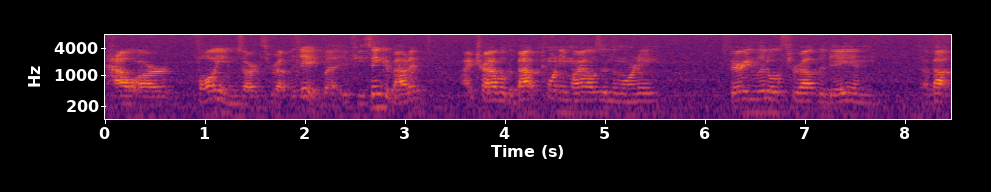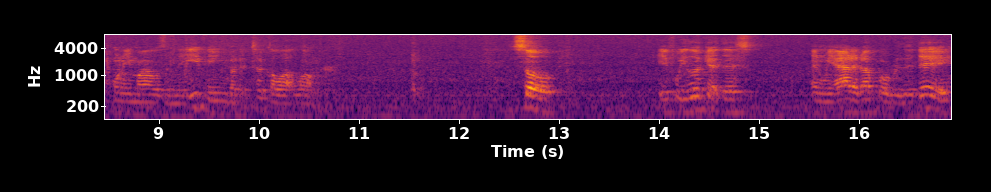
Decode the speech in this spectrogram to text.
how our volumes are throughout the day. But if you think about it, I traveled about 20 miles in the morning, very little throughout the day, and about 20 miles in the evening, but it took a lot longer. So if we look at this and we add it up over the day,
